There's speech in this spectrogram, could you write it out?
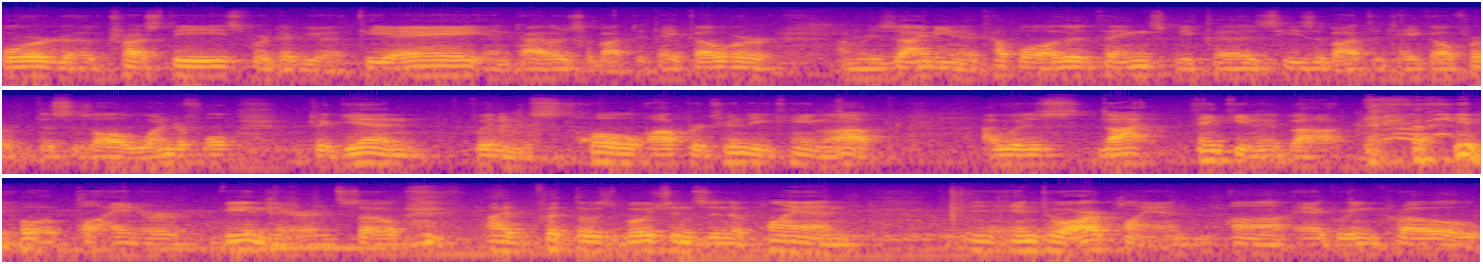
Board of Trustees for WFPA, and Tyler's about to take over. I'm resigning a couple other things because he's about to take over. This is all wonderful. But again, when this whole opportunity came up, I was not thinking about, you know, applying or being there. And so I put those motions in the plan, into our plan uh, at Green Crow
